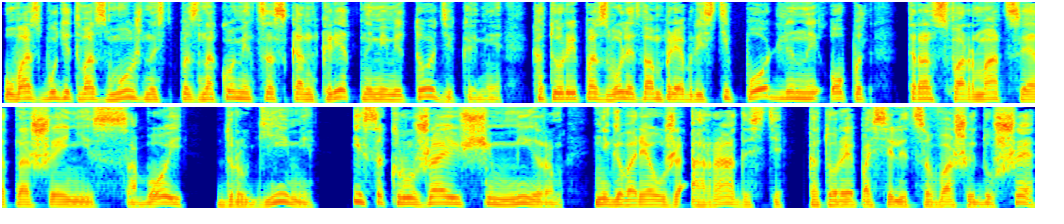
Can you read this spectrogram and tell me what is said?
у вас будет возможность познакомиться с конкретными методиками, которые позволят вам приобрести подлинный опыт трансформации отношений с собой, другими и с окружающим миром, не говоря уже о радости, которая поселится в вашей душе,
